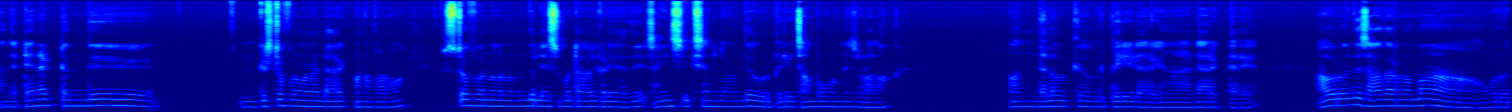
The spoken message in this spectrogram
அந்த டெனட் வந்து கிறிஸ்டோஃபர் நோலன் டைரக்ட் பண்ண படம். கிறிஸ்டோஃபர் நோலன் வந்து லேசுப்பட்ட ஆள் கிடையாது. சயின்ஸ் ஃபிக்ஷனில் வந்து ஒரு பெரிய சம்பவம்னு சொல்லலாம். அந்தளவுக்கு ஒரு பெரிய டேர டேரக்டரு அவர் வந்து சாதாரணமாக ஒரு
